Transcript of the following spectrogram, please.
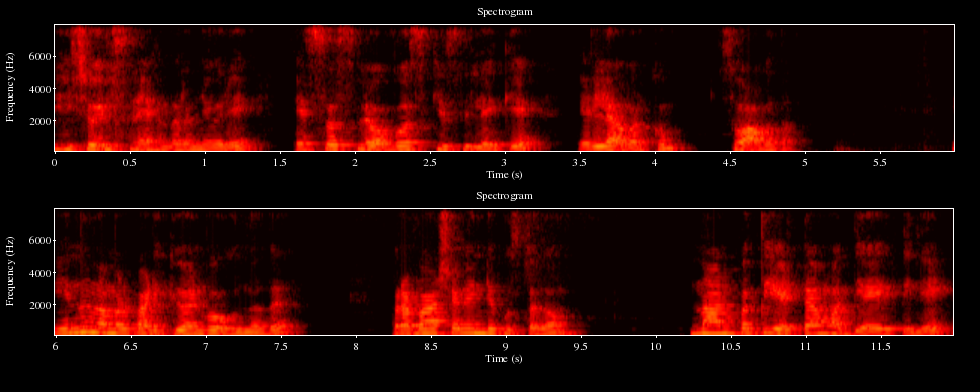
ഈശോയിൽ സ്നേഹം നിറഞ്ഞവരെ എസ് എസ് ലോവേഴ്സ് ക്യൂസിലേക്ക് എല്ലാവർക്കും സ്വാഗതം. ഇന്ന് നമ്മൾ പഠിക്കുവാൻ പോകുന്നത് പ്രഭാഷകന്റെ പുസ്തകം നാൽപ്പത്തി എട്ടാം അധ്യായത്തിലെ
